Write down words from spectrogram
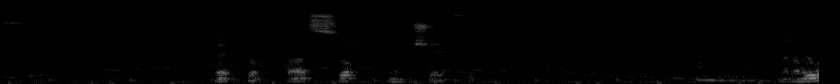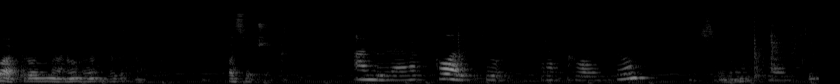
Sì. Perfetto, passo e check. Allora. Ma ne avevo altro in mano? No, giocare no. Passo e check. Allora, raccolto, raccolto, Sì. raccolti.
